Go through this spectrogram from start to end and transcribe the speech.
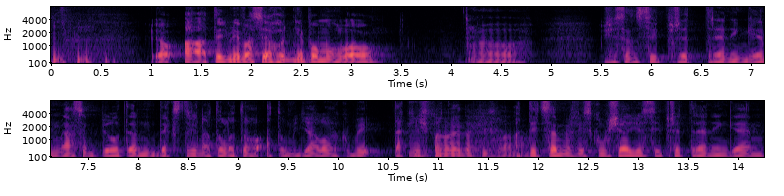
jo, a teď mi vlastně hodně pomohlo, eh, že jsem si před tréninkem, já jsem pil ten Dextry na tohleto a to mi dělalo jakoby taky toho špatně. je taky zlé, A no. teď jsem vyzkoušel, že si před tréninkem,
